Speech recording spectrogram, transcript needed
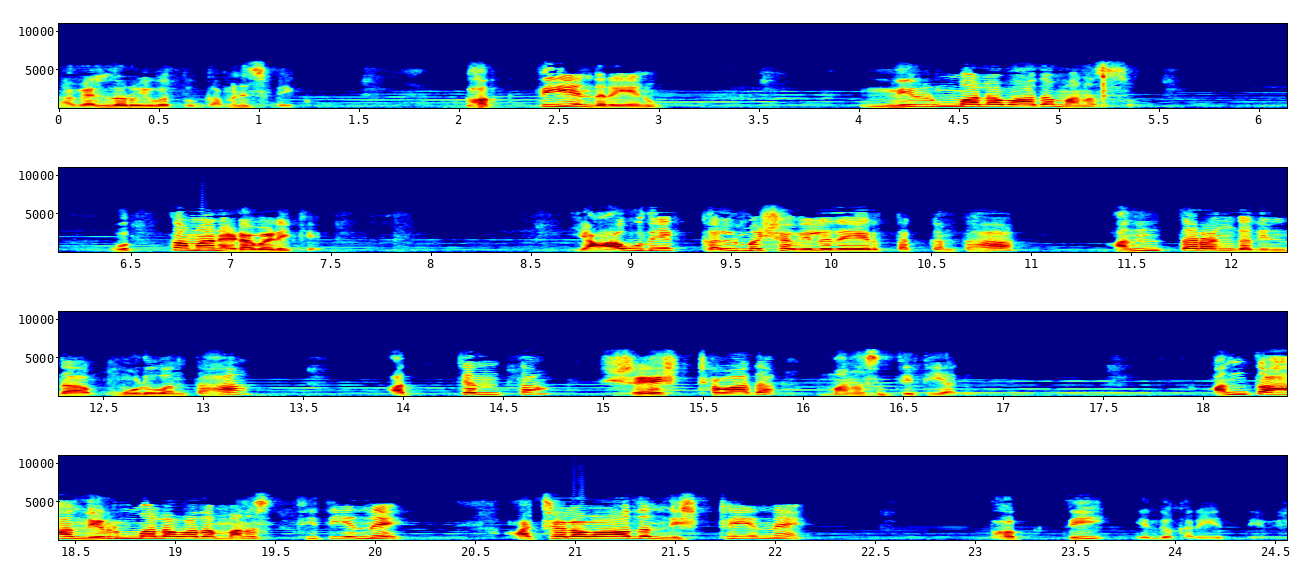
ನಾವೆಲ್ಲರೂ ಇವತ್ತು ಗಮನಿಸಬೇಕು. ಭಕ್ತಿ ಎಂದರೆ ಏನು? ನಿರ್ಮಲವಾದ ಮನಸ್ಸು, ಉತ್ತಮ ನಡವಳಿಕೆ, ಯಾವುದೇ ಕಲ್ಮಶವಿಲ್ಲದೆ ಇರತಕ್ಕಂತಹ ಅಂತರಂಗದಿಂದ ಮೂಡುವಂತಹ ಅತ್ಯಂತ ಶ್ರೇಷ್ಠವಾದ ಮನಸ್ಥಿತಿ ಅದು. ಅಂತಹ ನಿರ್ಮಲವಾದ ಮನಸ್ಥಿತಿಯನ್ನೇ ಅಚಲವಾದ ನಿಷ್ಠೆಯನ್ನೇ ಭಕ್ತಿ ಎಂದು ಕರೆಯುತ್ತೇವೆ.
